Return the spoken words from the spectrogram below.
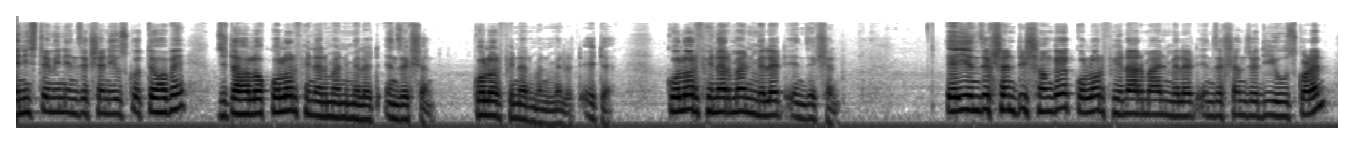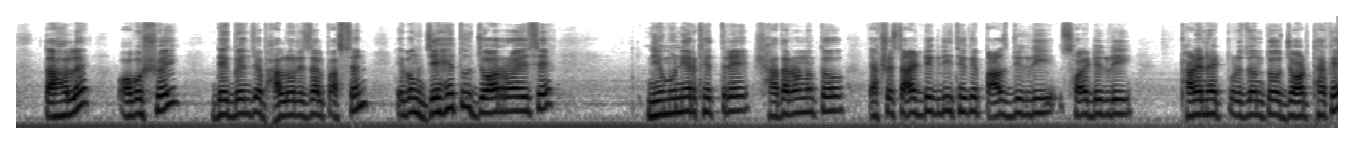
এনিস্টেমিন ইনজেকশন ইউজ করতে হবে। যেটা হলো chlorpheniramine maleate injection chlorpheniramine maleate এটা। Chlorpheniramine maleate injection. এই ইনজেকশনটির সঙ্গে কোলোরফিনারমাইন মেলেট ইনজেকশন যদি ইউজ করেন, তাহলে অবশ্যই দেখবেন যে ভালো রেজাল্ট পাচ্ছেন এবং যেহেতু জ্বর রয়েছে, নিউমোনিয়ার ক্ষেত্রে সাধারণত একশো চার ডিগ্রি থেকে পাঁচ ডিগ্রি, ছয় ডিগ্রি ফারেনহাইট পর্যন্ত জ্বর থাকে,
